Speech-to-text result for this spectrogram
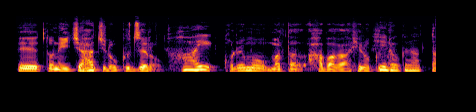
えっ、とね1860はい。これもまた幅が広くなって。広くなった。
